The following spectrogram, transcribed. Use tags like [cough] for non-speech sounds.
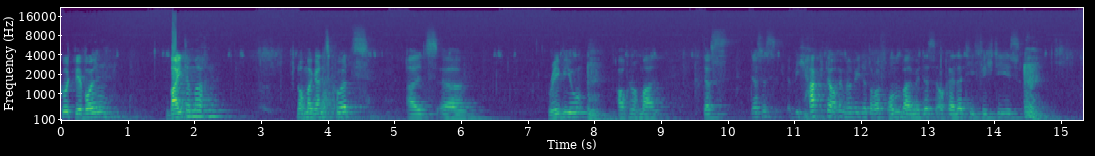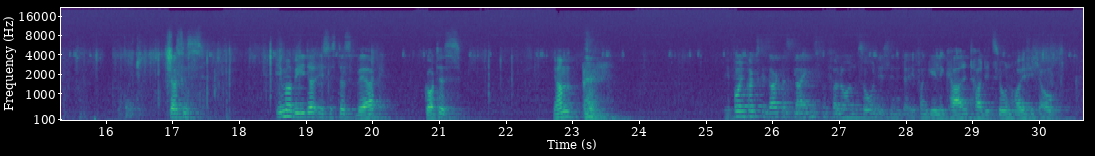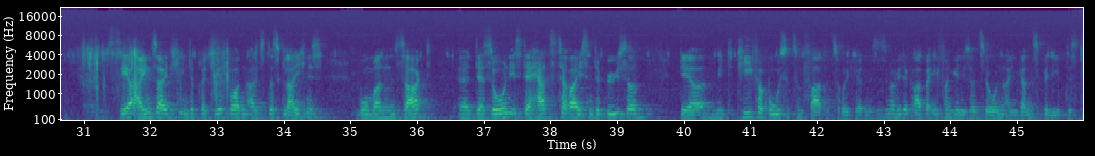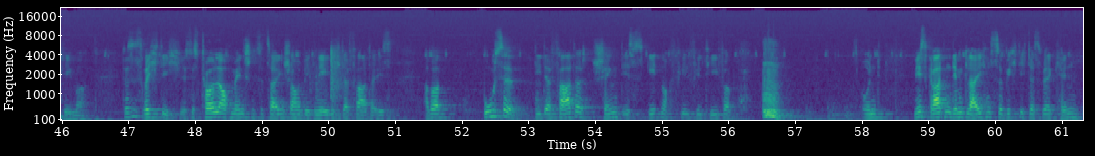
Gut, wir wollen weitermachen. Nochmal ganz kurz als äh, Review [clears throat] auch nochmal, dass, das ist, ich hack da auch immer wieder drauf rum, weil mir das auch relativ wichtig ist, [clears throat] dass es immer wieder ist es das Werk Gottes. Wir haben ich habe vorhin kurz gesagt, das Gleichnis vom verlorenen Sohn ist in der evangelikalen Tradition häufig auch sehr einseitig interpretiert worden als das Gleichnis, wo man sagt, äh, der Sohn ist der herzzerreißende Büßer, der mit tiefer Buße zum Vater zurückkehrt. Und das ist immer wieder gerade bei Evangelisationen ein ganz beliebtes Thema. Das ist richtig. Es ist toll, auch Menschen zu zeigen, schauen, wie gnädig der Vater ist. Aber Buße, die der Vater schenkt, ist, geht noch viel, viel tiefer. Und mir ist gerade in dem Gleichnis so wichtig, dass wir erkennen,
